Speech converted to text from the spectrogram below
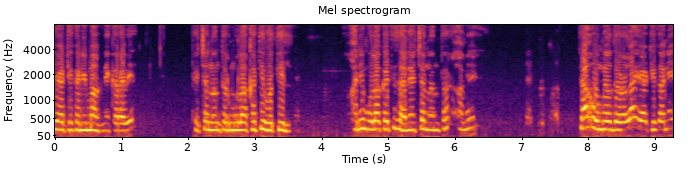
या ठिकाणी मागणी करावी. त्याच्यानंतर मुलाखती होतील आणि मुलाखती झाल्याच्यानंतर आम्ही त्या उमेदवाराला या ठिकाणी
